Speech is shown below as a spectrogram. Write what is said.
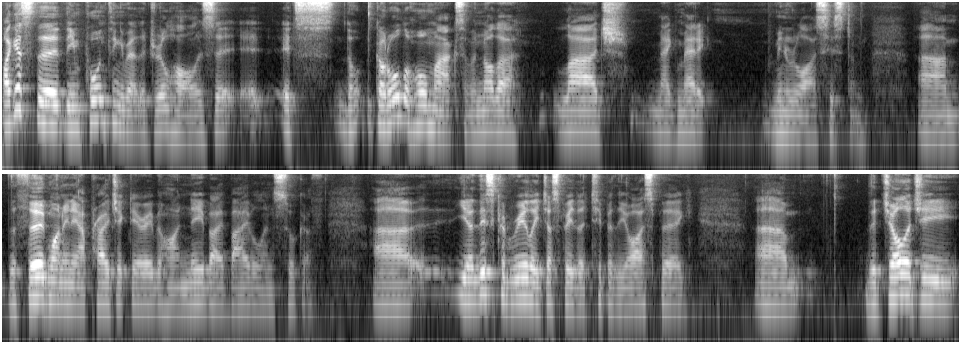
I guess the, the important thing about the drill hole is that it, it's got all the hallmarks of another large magmatic mineralised system. Um, the third one in our project area behind Nebo, Babel and Succoth. Uh, you know, this could really just be the tip of the iceberg. Um, the geology,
